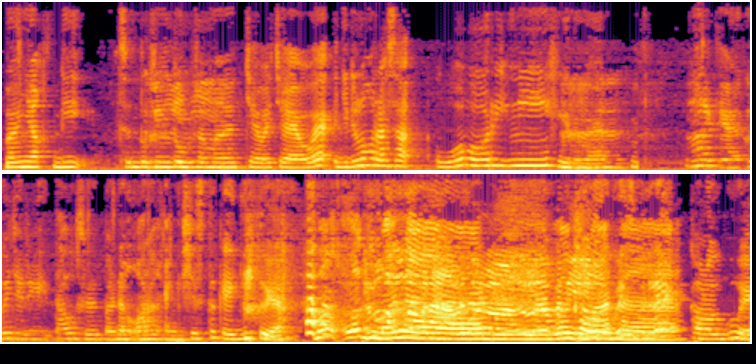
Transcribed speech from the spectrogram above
banyak di sentuh-sentuh sama cewek-cewek jadi lo ngerasa wow worry nih gitu kan menarik ya. Gue jadi tahu sudut pandang orang anxious tuh kayak gitu ya. Bang, lo gimana? Din? Lo kalau gue gimana? sebenarnya kalau gue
